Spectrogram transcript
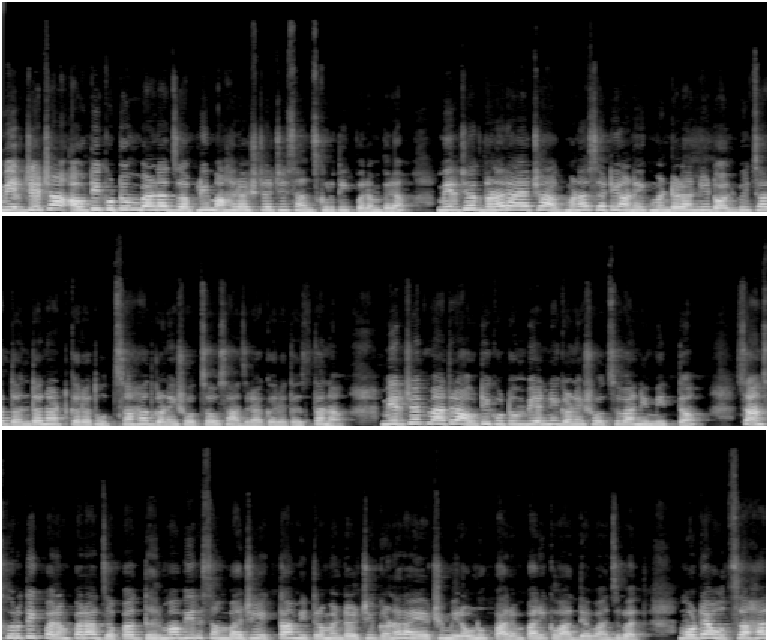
मिरजेच्या आवटी कुटुंबानं जपली महाराष्ट्राची सांस्कृतिक परंपरा. मिरजेत गणरायाच्या आगमनासाठी अनेक मंडळांनी डॉल्बीचा दंदनाट करत उत्साहात गणेशोत्सव साजरा करत असताना मिरजेत मात्र आवटी कुटुंबियांनी गणेशोत्सवानिमित्त सांस्कृतिक परंपरा जपत धर्मवीर संभाजी एकता मित्रमंडळची गणरायाची मिरवणूक पारंपरिक वाद्य वाजवत मोठ्या उत्साहात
